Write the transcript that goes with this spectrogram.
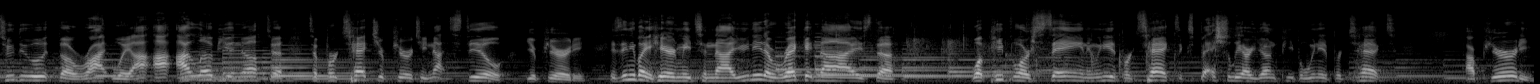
to do it the right way. I, I, I love you enough to, to protect your purity, not steal your purity. Is anybody hearing me tonight? You need to recognize the, what people are saying, and we need to protect, especially our young people, we need to protect our purity.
